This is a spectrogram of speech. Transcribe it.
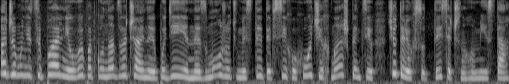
адже муніципальні у випадку надзвичайної події не зможуть вмістити всіх охочих мешканців 400-тисячного міста.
